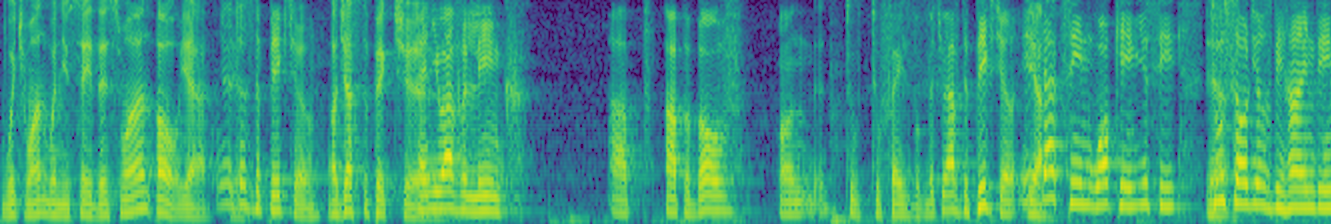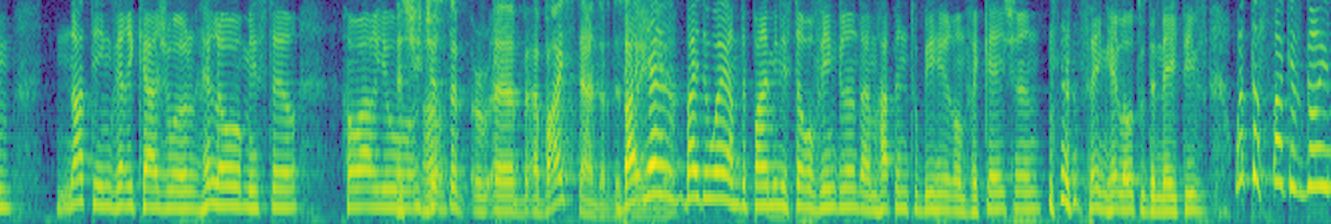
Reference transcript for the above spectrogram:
Which one? When you say this one? Oh, yeah. Yeah, just the picture. oh, just the picture. and you have a link up up above on to, to Facebook. But you have the picture. Yeah. That's him walking. You see two Yeah. soldiers behind him. Nothing very casual. Hello, Mister. How are you? and she's just a, a, a bystander, this By, lady. yeah, by the way, I'm the Prime Minister of England. I'm happen to be here on vacation, saying hello to the natives. What the fuck is going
